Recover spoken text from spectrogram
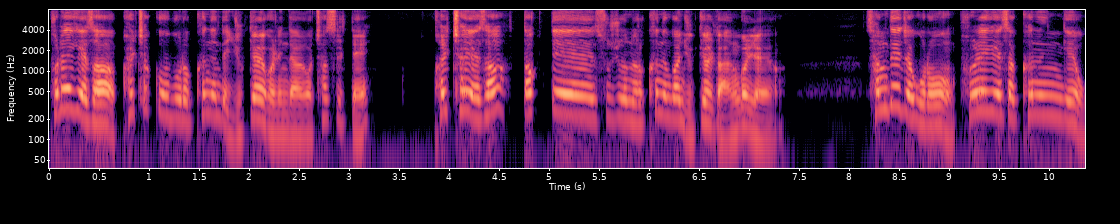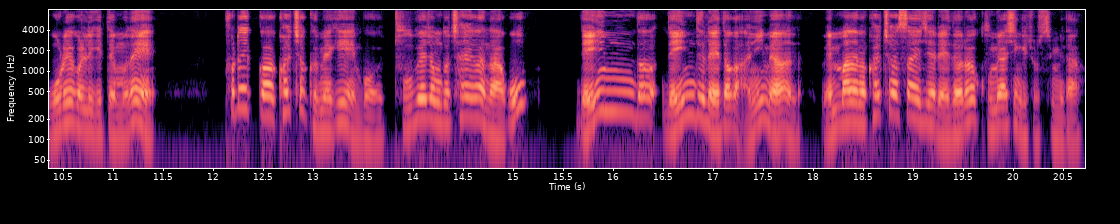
frag에서 culture급으로 크는데 6개월 걸린다고 쳤을 때 culture에서 떡대 수준으로 크는 건 6개월도 안 걸려요. 상대적으로 frag에서 크는 게 오래 걸리기 때문에 frag과 culture 금액이 뭐 두 배 정도 차이가 나고 named, named leather가 아니면 웬만하면 culture 사이즈의 leather를 구매하시는 게 좋습니다.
